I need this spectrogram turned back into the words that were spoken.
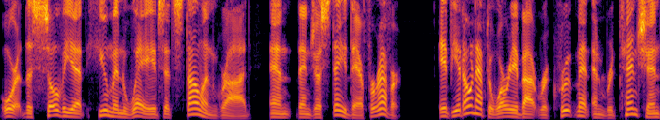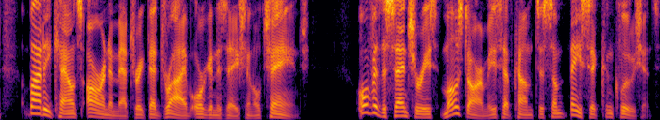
or the Soviet human waves at Stalingrad and then just stayed there forever. If you don't have to worry about recruitment and retention, body counts aren't a metric that drive organizational change. Over the centuries, most armies have come to some basic conclusions.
